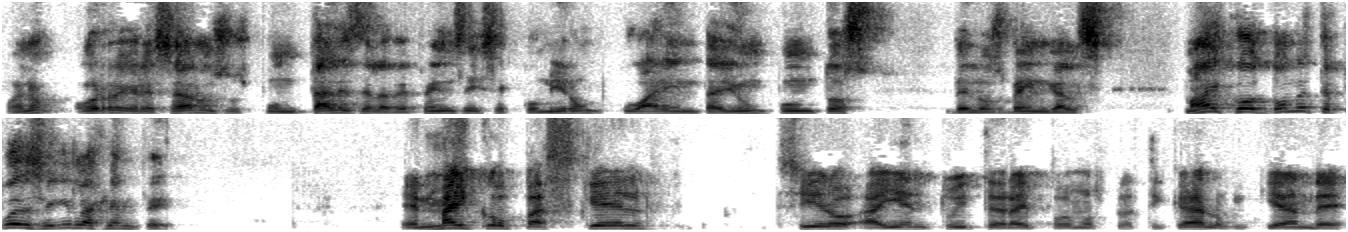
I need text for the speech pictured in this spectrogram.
Bueno, hoy regresaron sus puntales de la defensa y se comieron 41 puntos de los Bengals. Michael, ¿dónde te puede seguir la gente? En Michael Pasquel, Ciro, ahí en Twitter, ahí podemos platicar lo que quieran de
